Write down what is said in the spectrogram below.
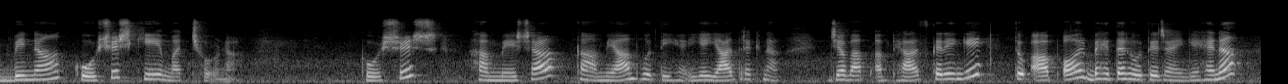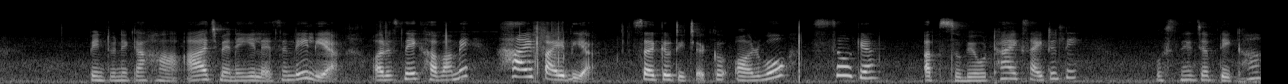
बिना कोशिश किए मत छोड़ना। कोशिश हमेशा कामयाब होती है, ये याद रखना। जब आप अभ्यास करेंगे तो आप और बेहतर होते जाएँगे, है ना? पिंटू ने कहा हाँ आज मैंने ये लेसन ले लिया और उसने एक हवा में हाई फाई दिया सर्कल टीचर को और वो सो गया। अब सुबह उठा एक्साइटेडली उसने जब देखा,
